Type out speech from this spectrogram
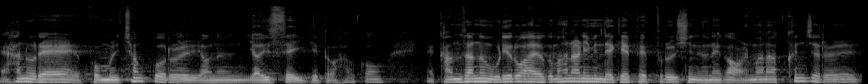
하늘의 보물 창고를 여는 열쇠이기도 하고 감사는 우리로 하여금 하나님이 내게 베풀으신 은혜가 얼마나 큰지를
